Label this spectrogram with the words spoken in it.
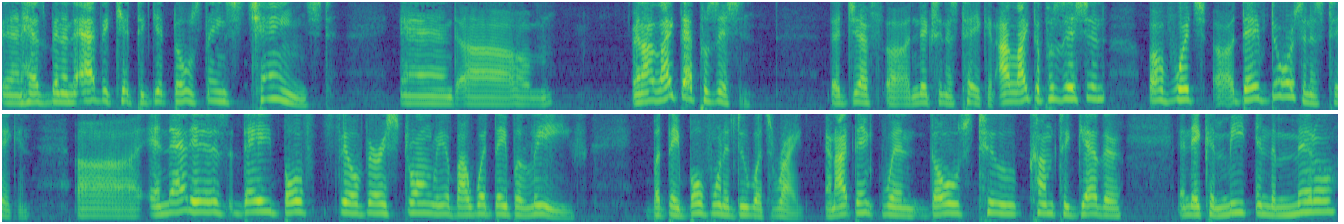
and has been an advocate to get those things changed. And um, and I like that position that Jeff uh, Nixon has taken. I like the position of which uh, Dave Duerson has taken. Uh, and that is they both feel very strongly about what they believe, but they both want to do what's right. And I think when those two come together and they can meet in the middle,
